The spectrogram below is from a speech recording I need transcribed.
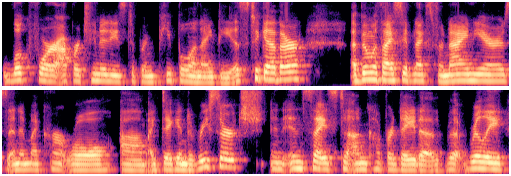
look for opportunities to bring people and ideas together. I've been with ICF Next for nine years, and in my current role, um, I dig into research and insights to uncover data that really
